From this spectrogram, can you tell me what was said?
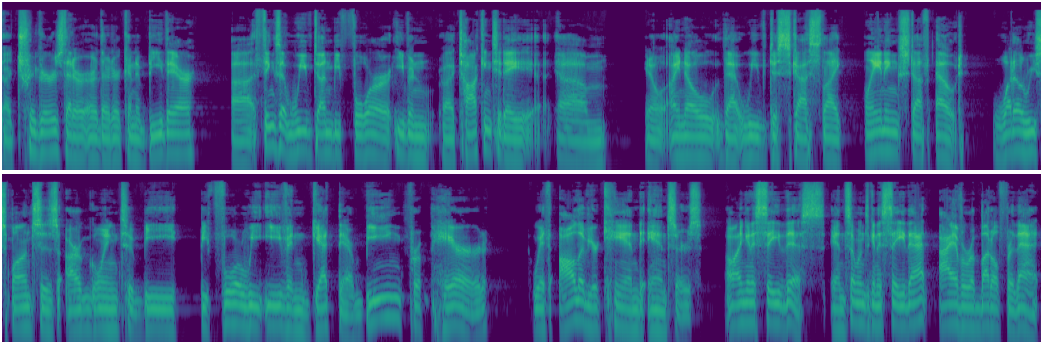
uh, triggers that are, that are going to be there. Uh, things that we've done before, even uh, talking today. Um, you know, I know that we've discussed like planning stuff out. What our responses are going to be before we even get there. Being prepared with all of your canned answers oh, I'm going to say this, and someone's going to say that. I have a rebuttal for that.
